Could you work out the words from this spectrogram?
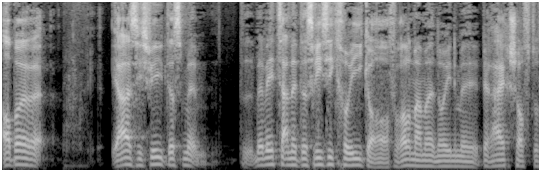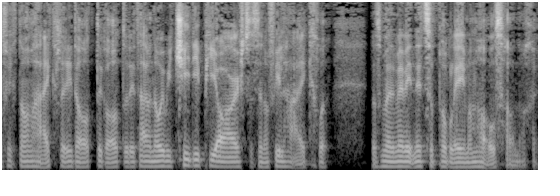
Aber ja, es ist wie, dass man man will jetzt auch nicht das Risiko eingehen, vor allem wenn man noch in einem Bereich schafft, wo vielleicht noch um heiklere Daten geht, oder jetzt auch noch mit GDPR ist das ja noch viel heikler, dass man, man will nicht so Probleme am Hals haben nachher.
